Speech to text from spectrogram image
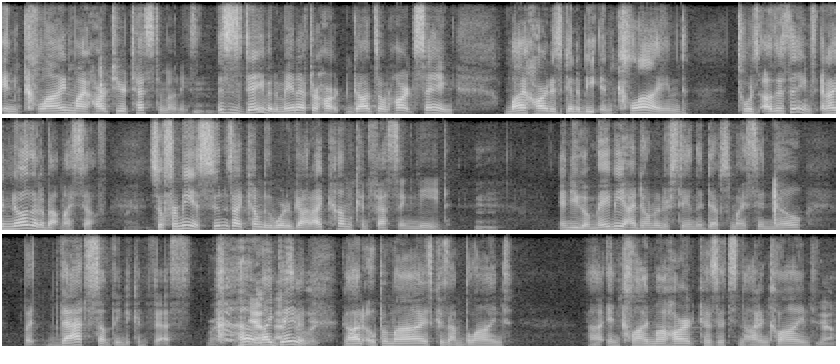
Incline my heart to your testimonies. Mm-hmm. This is David, a man after heart, God's own heart, saying, My heart is going to be inclined towards other things. And I know that about myself. Right. So, for me, as soon as I come to the Word of God, I come confessing need. Mm-hmm. And you go, Maybe I don't understand the depths of my sin. No, but that's something to confess. Right. Yeah, like absolutely. David, God, open my eyes because I'm blind. Uh, incline my heart because it's not inclined. Yeah.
